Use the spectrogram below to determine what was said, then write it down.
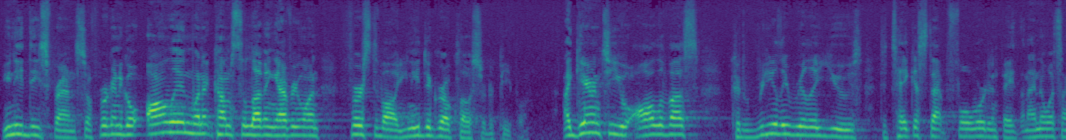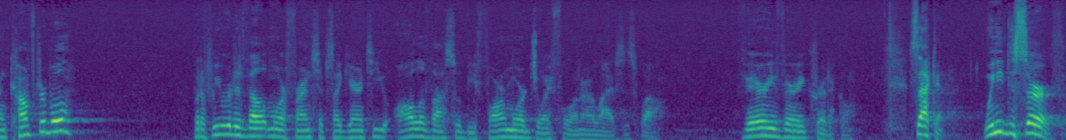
You need these friends. So if we're going to go all in when it comes to loving everyone, first of all, you need to grow closer to people. I guarantee you, all of us could really, really use to take a step forward in faith. And I know it's uncomfortable, but if we were to develop more friendships, I guarantee you, all of us would be far more joyful in our lives as well. Very, very critical. Second, we need to serve.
